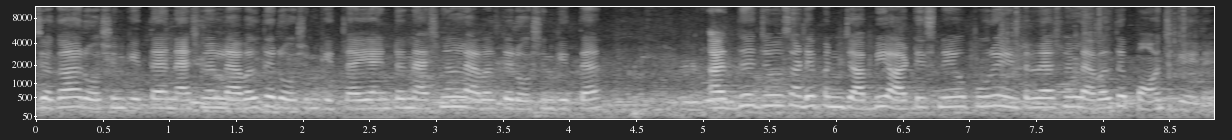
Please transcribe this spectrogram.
ਜਗ੍ਹਾ ਰੋਸ਼ਨ ਕੀਤਾ ਹੈ ਨੈਸ਼ਨਲ ਲੈਵਲ ਤੇ ਰੋਸ਼ਨ ਕੀਤਾ ਹੈ ਜਾਂ ਇੰਟਰਨੈਸ਼ਨਲ ਲੈਵਲ ਤੇ ਰੋਸ਼ਨ ਕੀਤਾ ਹੈ। ਅੱਜ ਦੇ ਜੋ ਸਾਡੇ ਪੰਜਾਬੀ ਆਰਟਿਸਟ ਨੇ ਉਹ ਪੂਰੇ ਇੰਟਰਨੈਸ਼ਨਲ ਲੈਵਲ ਤੇ ਪਹੁੰਚ ਗਏ ਨੇ।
